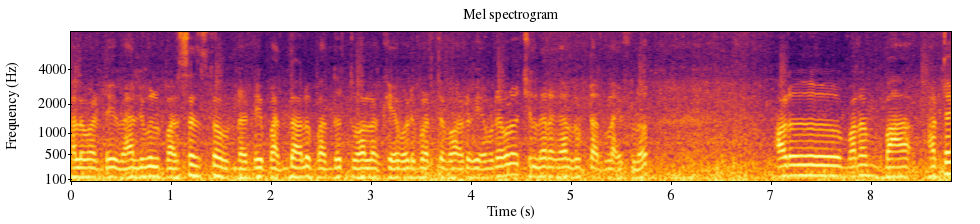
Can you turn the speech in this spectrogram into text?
కలవండి. వాల్యుబుల్ పర్సన్స్తో ఉండండి. బంధాలు బంధుత్వాలకు ఎవడి పడితే వాడు ఎవడెవడో చిల్లరగాళ్ళు ఉంటారు లైఫ్లో వాడు మనం బా అంటే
